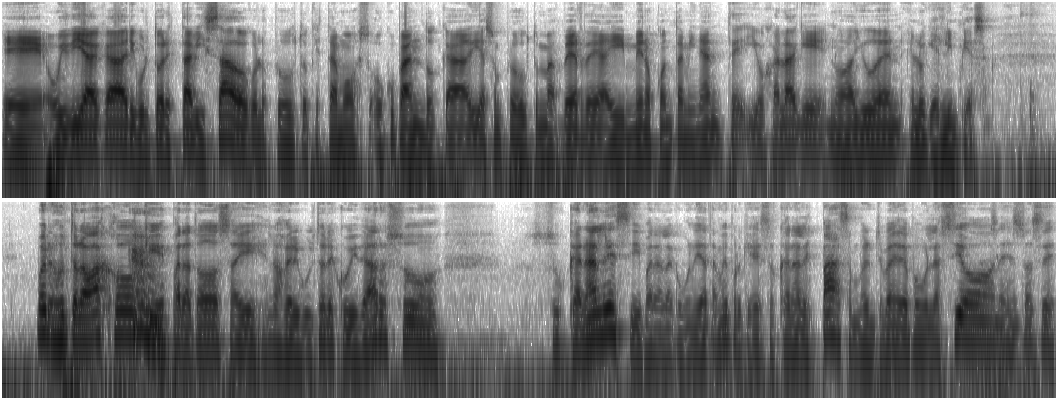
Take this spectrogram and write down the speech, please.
Eh, hoy día cada agricultor está avisado con los productos que estamos ocupando, cada día son productos más verdes, hay menos contaminantes y ojalá que nos ayuden en lo que es limpieza. Bueno, es un trabajo que es para todos ahí, los agricultores cuidar sus canales y para la comunidad también, porque esos canales pasan por entre medio de poblaciones, entonces,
